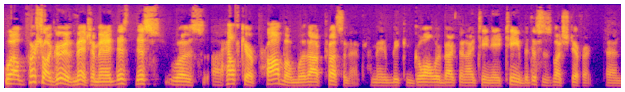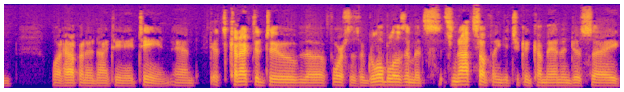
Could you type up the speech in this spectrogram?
Well, first of all, I agree with Mitch. I mean, this this was a healthcare problem without precedent. I mean, we can go all the way back to 1918, but this is much different than what happened in 1918, and it's connected to the forces of globalism. It's it's not something that you can come in and just say,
